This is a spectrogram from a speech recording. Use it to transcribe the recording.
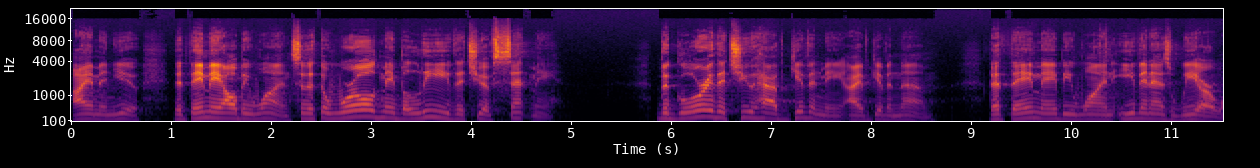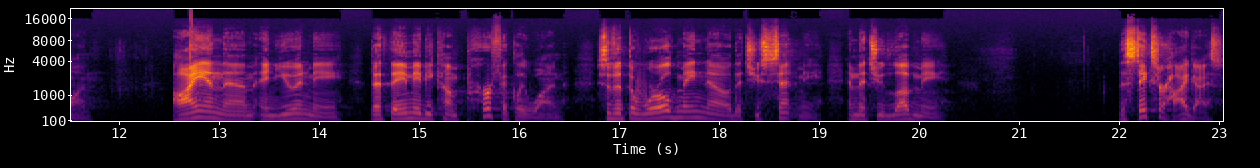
I am in you, that they may all be one, so that the world may believe that you have sent me. The glory that you have given me, I have given them, that they may be one even as we are one. I in them and you in me, that they may become perfectly one, so that the world may know that you sent me and that you love me. The stakes are high, guys.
